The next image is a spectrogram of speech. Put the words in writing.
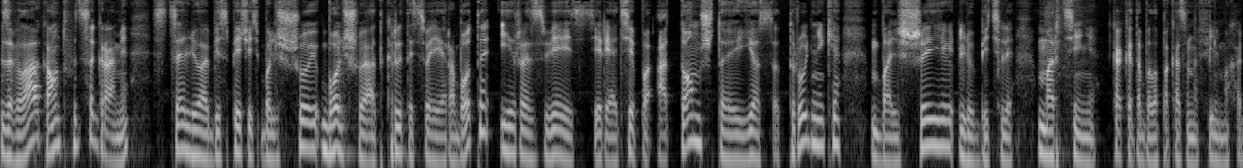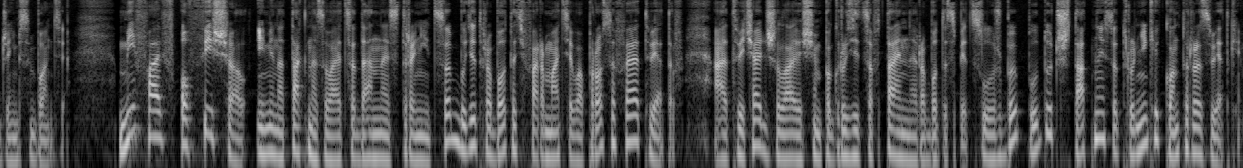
завела аккаунт в Инстаграме с целью обеспечить большую, большую открытость своей работы и развеять стереотипы о том, что ее сотрудники – большие любители мартини, как это было показано в фильмах о Джеймсе Бонде. Mi5 Official, именно так называется данная страница, будет работать в формате вопросов и ответов, а отвечать желающим погрузиться в тайны работы спецслужбы будут штатные сотрудники контрразведки.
